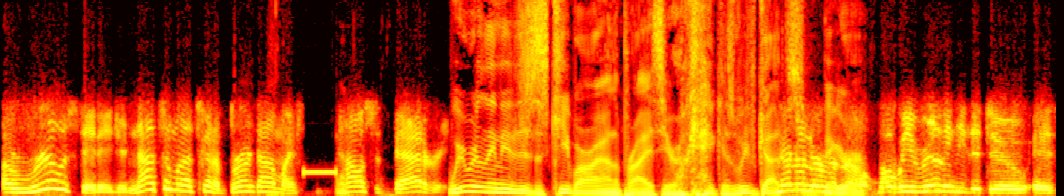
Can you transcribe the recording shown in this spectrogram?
a real estate agent, not someone that's going to burn down my f***ing house with batteries. We really need to just keep our eye on the prize here, okay? Because we've got no, no, no, no, bigger. no. What we really need to do is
